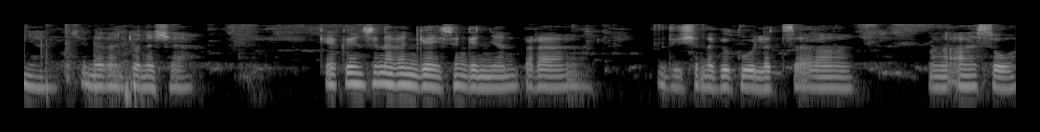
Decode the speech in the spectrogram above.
Yan, sinaran ko na siya. Kaya ko yung sinaran guys, yung ganyan, para hindi siya nagugulat sa mga aso.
